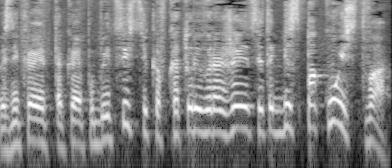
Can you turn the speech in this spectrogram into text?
возникает такая публицистика, в которой выражается это беспокойство.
